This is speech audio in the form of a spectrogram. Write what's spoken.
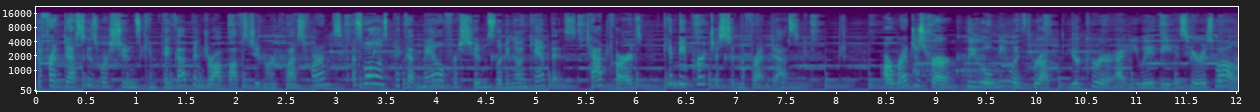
The front desk is where students can pick up and drop off student request forms, as well as pick up mail for students living on campus. Tap cards can be purchased in the front desk. Our registrar, who you will meet with throughout your career at UAV, is here as well.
